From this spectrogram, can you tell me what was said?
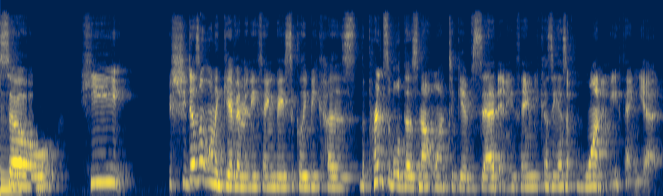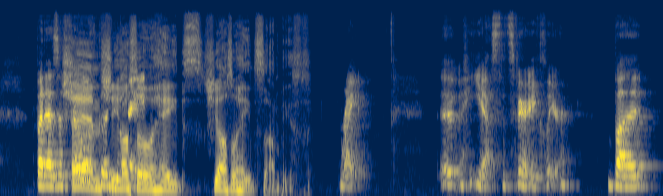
So he she doesn't want to give him anything basically because the principal does not want to give Zed anything because he hasn't won anything yet. But as a show, and she also hates she also hates zombies. Right. Uh, yes, that's very clear. But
